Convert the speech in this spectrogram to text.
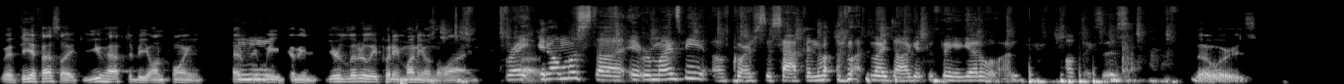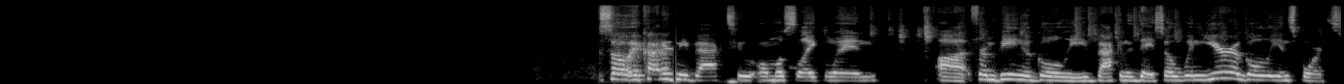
with DFS, like you have to be on point every mm-hmm. week. I mean, you're literally putting money on the line. Right. Uh, it almost uh it reminds me, of course, this happened. My dog hit the thing again. Hold on. I'll fix this. No worries. So it kind of me back to almost like when uh, from being a goalie back in the day. So when you're a goalie in sports,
